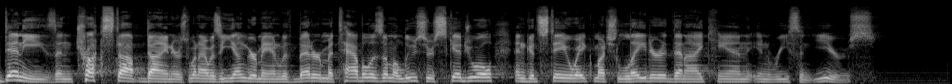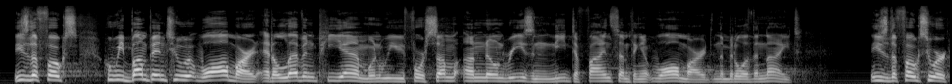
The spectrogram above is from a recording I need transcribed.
Denny's and truck stop diners when I was a younger man with better metabolism, a looser schedule, and could stay awake much later than I can in recent years. These are the folks who we bump into at Walmart at 11 p.m. when we, for some unknown reason, need to find something at Walmart in the middle of the night. These are the folks who are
